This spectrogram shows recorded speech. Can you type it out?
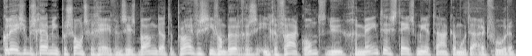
College Bescherming Persoonsgegevens is bang dat de privacy van burgers in gevaar komt... nu gemeenten steeds meer taken moeten uitvoeren.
